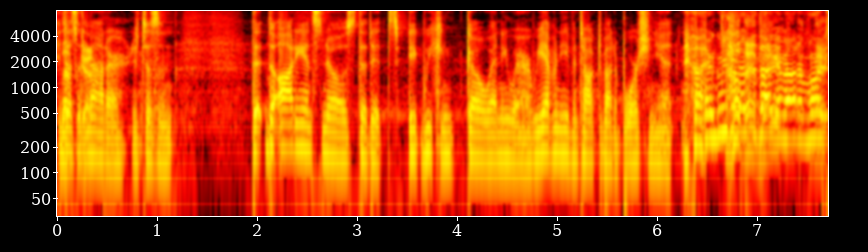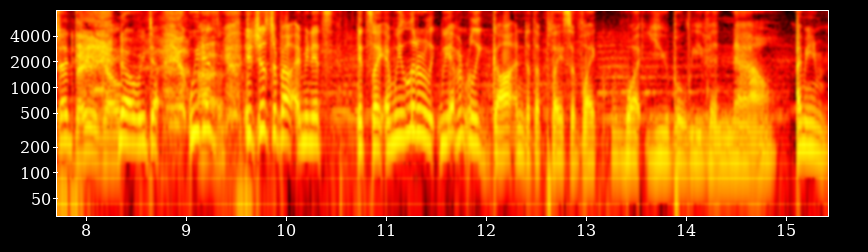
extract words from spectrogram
It doesn't good. matter. It doesn't. The, the audience knows that it's it, we can go anywhere. We haven't even talked about abortion yet. we don't have Oh, to there- talk there- about there- abortion. there you go. Uh, No, we don't. We just it's just about. I mean, it's it's like, and we literally we haven't really gotten to the place of like what you believe in now. I mean,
